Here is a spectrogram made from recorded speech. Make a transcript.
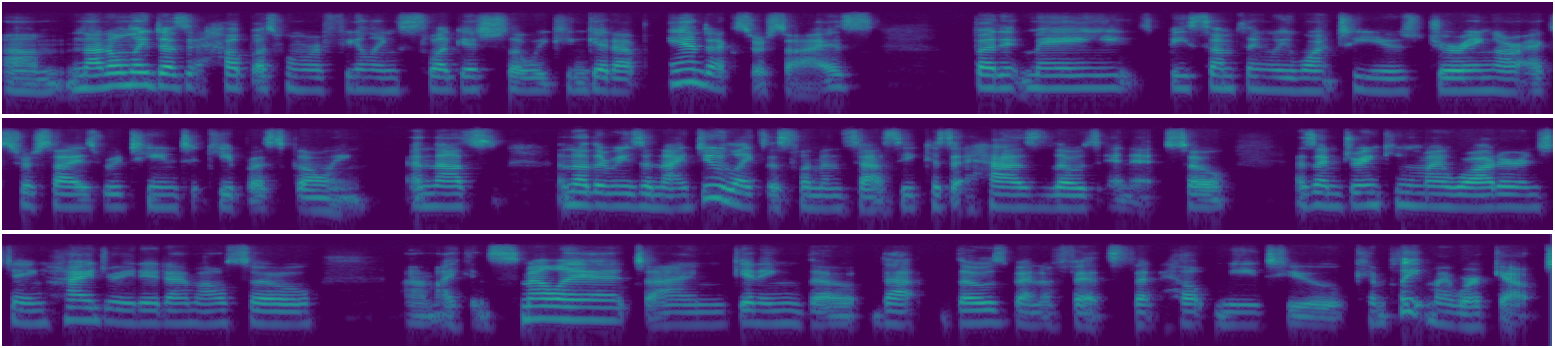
um, not only does it help us when we're feeling sluggish so we can get up and exercise, but it may be something we want to use during our exercise routine to keep us going. And that's another reason I do like the Slim and Sassy because it has those in it. So as I'm drinking my water and staying hydrated, I'm also um, I can smell it. I'm getting the that those benefits that help me to complete my workout.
